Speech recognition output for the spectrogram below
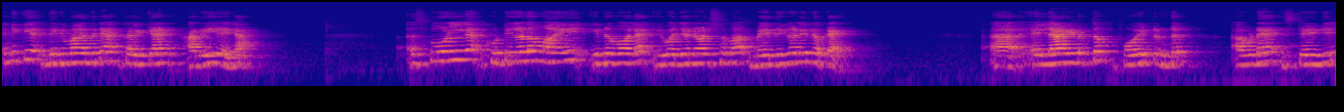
എനിക്ക് തിരുവാതിര കളിക്കാൻ അറിയില്ല സ്കൂളിലെ കുട്ടികളുമായി ഇതുപോലെ യുവജനോത്സവ വേദികളിലൊക്കെ എല്ലായിടത്തും പോയിട്ടുണ്ട്. അവിടെ സ്റ്റേജിൽ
